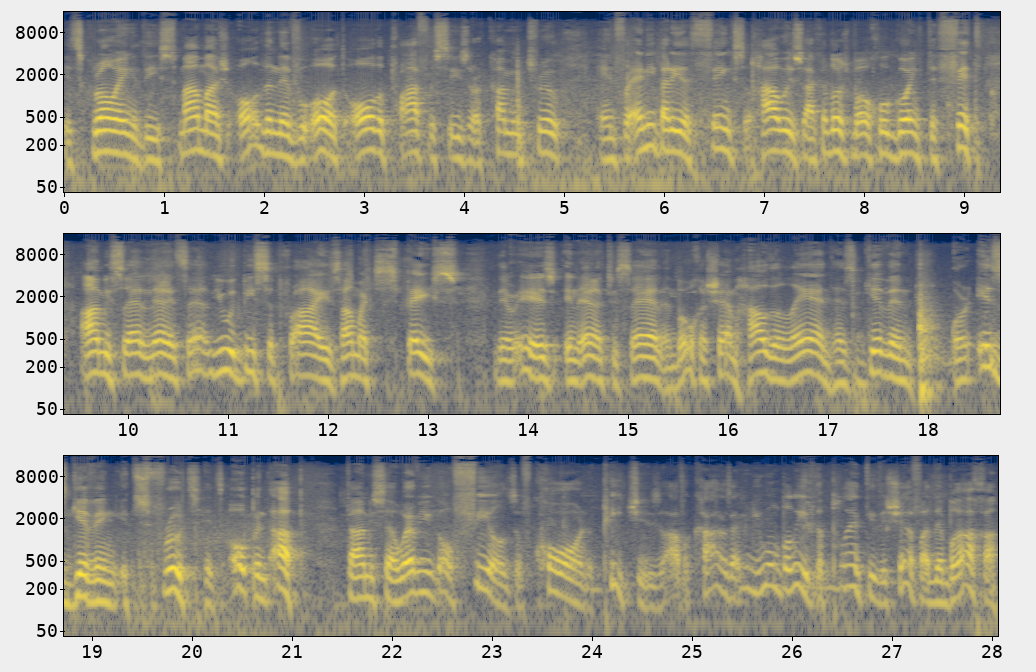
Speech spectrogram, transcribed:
It's growing. The smamash, all the nevuot, all the prophecies are coming true. And for anybody that thinks how is Hakadosh Baruch Hu going to fit Am Yisrael and Eretz Yisrael, you would be surprised how much space there is in Eretz Yisrael and Baruch Hashem, how the land has given or is giving its fruits. It's opened up Am Yisrael, wherever you go, fields of corn, peaches, avocados. I mean, you won't believe the plenty, the shefa, the bracha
